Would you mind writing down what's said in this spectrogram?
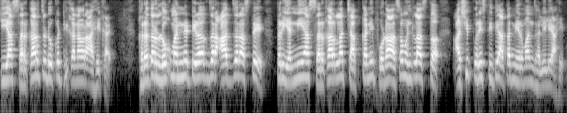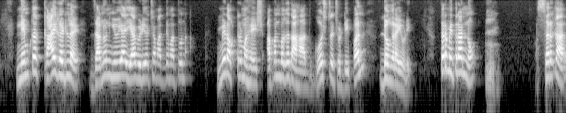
की या सरकारचं डोकं ठिकाणावर आहे काय? खरं तर लोकमान्य टिळक जर आज जर असते तर यांनी या सरकारला चापकानी फोडा असं म्हटलं असतं. अशी परिस्थिती आता निर्माण झालेली आहे. नेमकं काय घडलंय जाणून घेऊया या व्हिडिओच्या माध्यमातून. मी डॉक्टर महेश आपण बघत आहात गोष्ट छोटी पण डोंगरा एवढी. तर मित्रांनो सरकार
